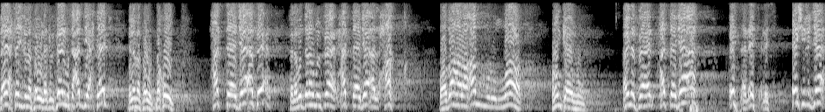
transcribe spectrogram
لا يحتاج لمفعول لكن الفعل المتعدي يحتاج إلى مفعول. نقول حتى جاء فعل فلا بد له من فعل. حتى جاء الحق وظهر أمر الله وهم كارهون. أين الفعل؟ حتى جاء اسأل اسأل اسأل. إيش اللي جاء؟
